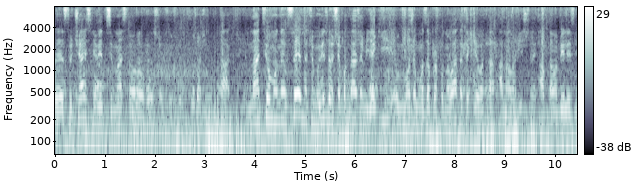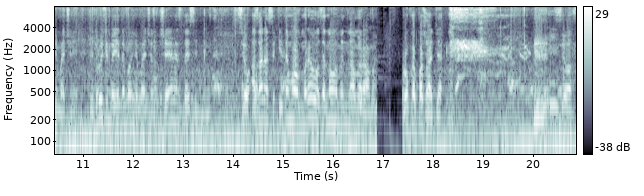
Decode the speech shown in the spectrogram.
е, сучасні від 17-го року. Так, на цьому не все. На цьому відео ще покажемо, які можемо запропонувати такі от аналогічні автомобілі з Німеччини. І друзі, ми їдемо в Німеччину через 10 днів. Все, а зараз йдемо в МРЕО за новими номерами. Рукопожаття. Все.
